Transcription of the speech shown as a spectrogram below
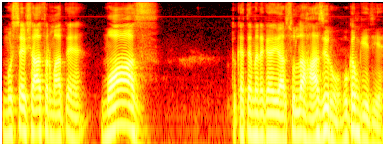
مجھ سے ارشاد فرماتے ہیں، معاذ۔ تو کہتے ہیں، میں نے کہا، یا رسول اللہ، حاضر ہوں، حکم کیجیے۔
